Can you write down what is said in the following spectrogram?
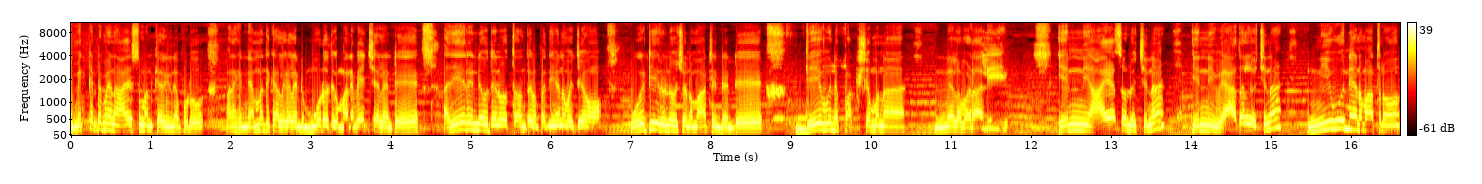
మిక్కటమైన ఆయాసం అని కలిగినప్పుడు మనకి నెమ్మది కలగాలంటే మూడోది మనం ఏం చేయాలంటే అదే రెండవ దినవృత్తాంతం పదిహేనవ అధ్యాయం ఒకటి రెండవ చిన్న మాట ఏంటంటే దేవుని పక్షమున నిలబడాలి. ఎన్ని ఆయాసాలు వచ్చినా ఎన్ని వేదనలు వచ్చినా నీవు నేను మాత్రం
